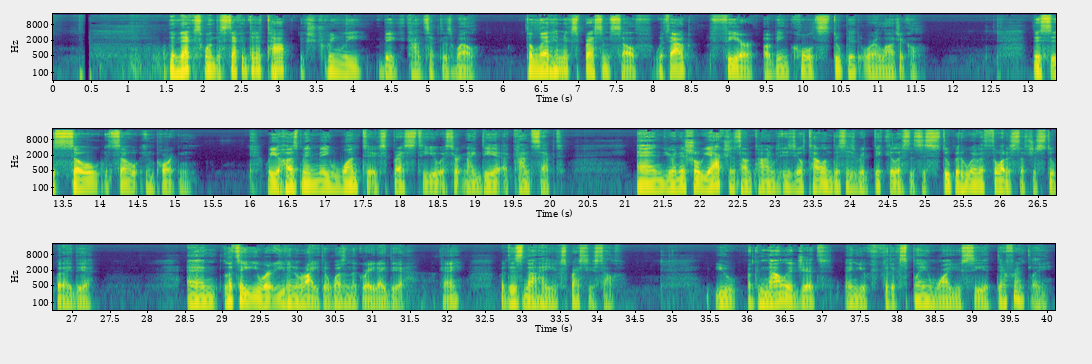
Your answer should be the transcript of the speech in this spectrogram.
The next one, the second to the top, extremely big concept as well. To let him express himself without fear of being called stupid or illogical. This is so, so important. Where your husband may want to express to you a certain idea, a concept, and your initial reaction sometimes is you'll tell them, This is ridiculous. This is stupid. Whoever thought of such a stupid idea? And let's say you were even right. It wasn't a great idea. Okay. But this is not how you express yourself. You acknowledge it and you could explain why you see it differently,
